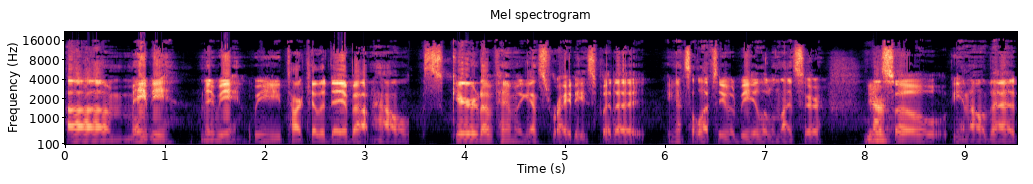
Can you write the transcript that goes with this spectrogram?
Uh, maybe, maybe. We talked the other day about how scared of him against righties, but uh, against a lefty would be a little nicer. Yeah. Also, you know that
